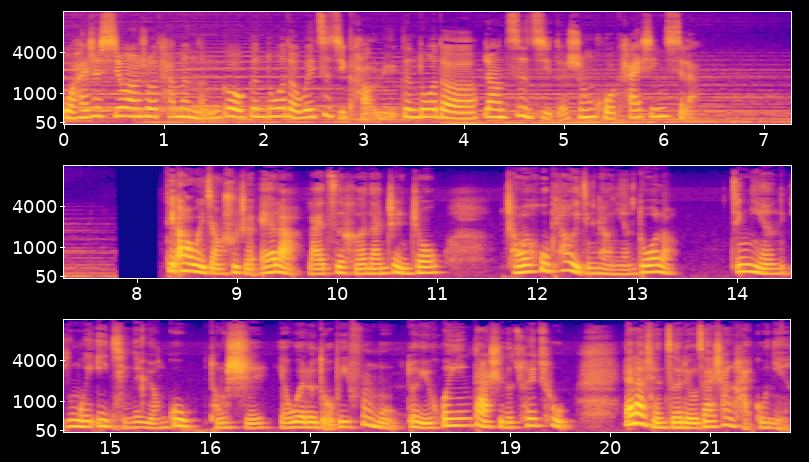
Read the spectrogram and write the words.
我还是希望说他们能够更多的为自己考虑，更多的让自己的生活开心起来。第二位讲述者 ella 来自河南郑州，成为沪漂已经两年多了。今年因为疫情的缘故，同时也为了躲避父母对于婚姻大事的催促，ella 选择留在上海过年，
